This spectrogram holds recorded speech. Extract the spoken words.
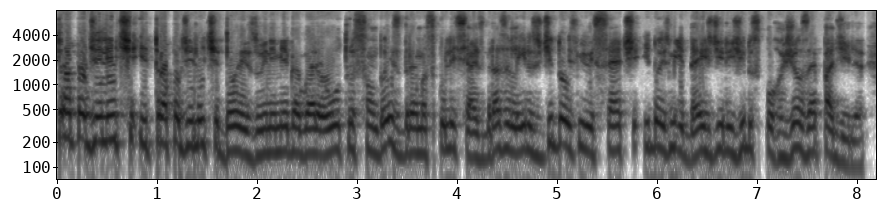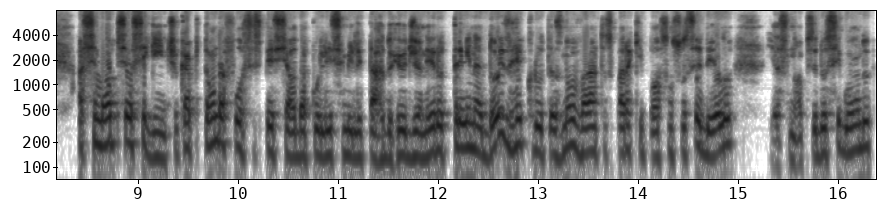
Tropa de Elite e Tropa de Elite 2, O Inimigo Agora é Outro, são dois dramas policiais brasileiros de 2007 e 2010 dirigidos por José Padilha. A sinopse é a seguinte: o capitão da Força Especial da Polícia Militar do Rio de Janeiro treina dois recrutas novatos para que possam sucedê-lo, e a sinopse do segundo:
